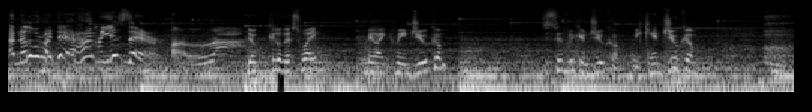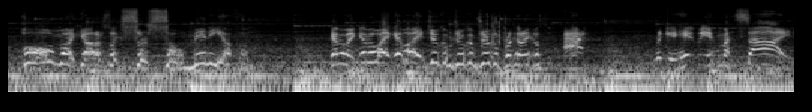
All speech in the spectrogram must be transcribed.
Another one right there. How many is there? A lot. Yo, go this way. Can we, like, can we juke him? Just see if we can juke him. We can't juke him. Oh my god, it's like there's so many of them. Get away, get away, get away. Juke him, juke him, juke him. Break ankles. Ah! Freaking hit me in my side.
